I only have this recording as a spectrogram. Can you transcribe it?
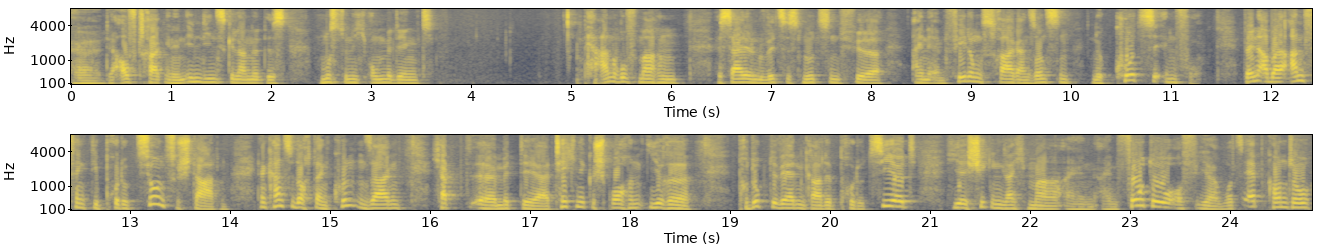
äh, der Auftrag in den Indienst gelandet ist, musst du nicht unbedingt per Anruf machen, es sei denn, du willst es nutzen für eine Empfehlungsfrage, ansonsten eine kurze Info. Wenn aber anfängt, die Produktion zu starten, dann kannst du doch deinen Kunden sagen, ich habe äh, mit der Technik gesprochen, ihre Produkte werden gerade produziert. Hier, ich schicke gleich mal ein, ein Foto auf Ihr WhatsApp-Konto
